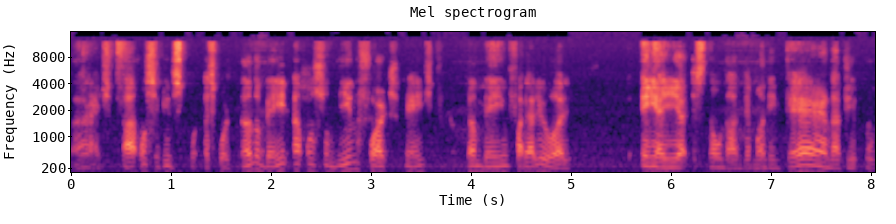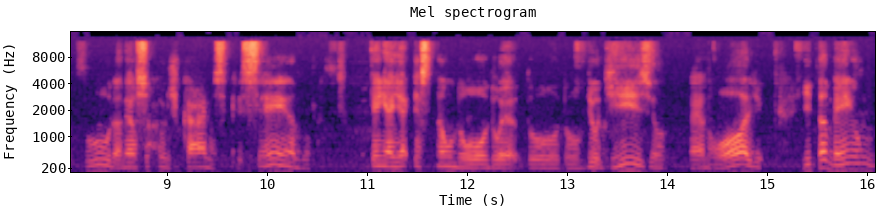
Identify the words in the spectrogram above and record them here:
Né? A gente está conseguindo exportando bem, está consumindo fortemente também o farelo e óleo. Tem aí a questão da demanda interna, a avicultura, né, o setor de carnes crescendo, tem aí a questão do, do, do, do biodiesel né, no óleo, e também um,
